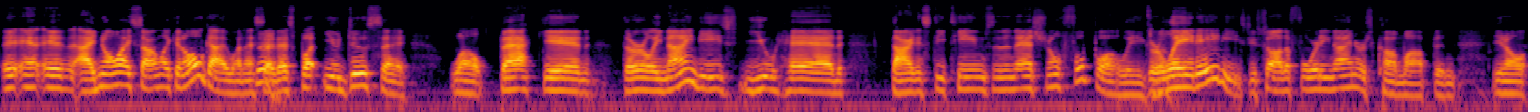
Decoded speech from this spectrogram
and, and I know I sound like an old guy when I say Yeah. this, but you do say, well, back in the early 90s, you had dynasty teams in the National Football League, or late 80s. You saw the 49ers come up, and, you know,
